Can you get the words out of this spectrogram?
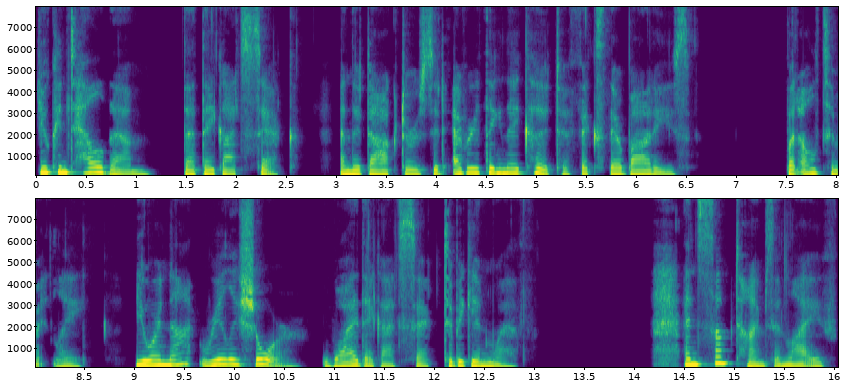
You can tell them that they got sick and the doctors did everything they could to fix their bodies. But ultimately, you are not really sure why they got sick to begin with. And sometimes in life,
